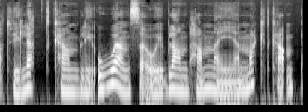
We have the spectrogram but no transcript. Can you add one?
att vi lätt kan bli oense och ibland hamna i en maktkamp.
